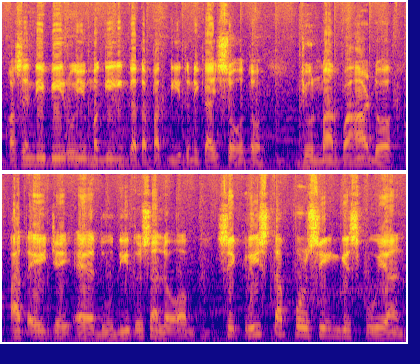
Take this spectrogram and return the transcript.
Kasi hindi biro yung magiging katapat dito ni Kai Soto, June Marfajardo at AJ Edu dito sa loob. Si Krista Porzingis po yan.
